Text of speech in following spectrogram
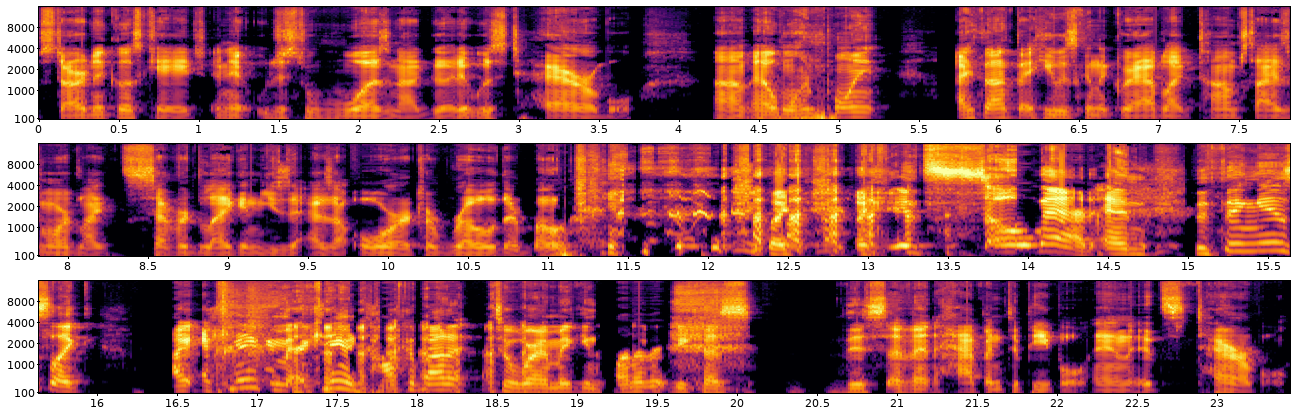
starred Nicolas Cage, and it just was not good. It was terrible. Um, at one point, I thought that he was going to grab like Tom Sizemore like severed leg and use it as an oar to row their boat. like, like it's so bad. And the thing is, like, I, I can't even I can't even talk about it to where I'm making fun of it because this event happened to people and it's terrible.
